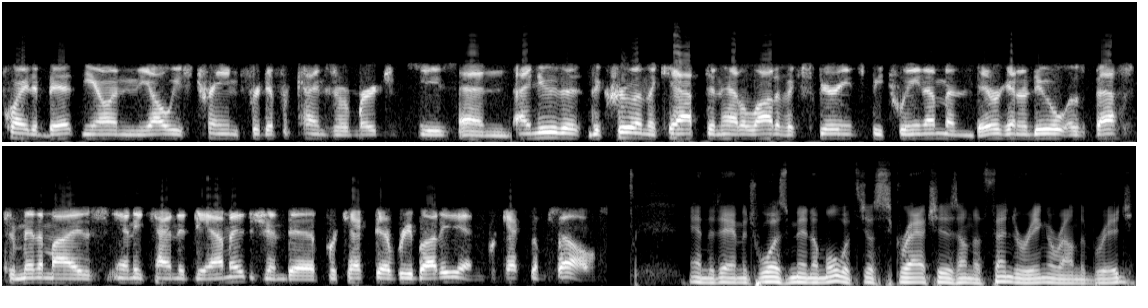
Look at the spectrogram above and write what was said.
quite a bit, you know, and they always train for different kinds of emergencies. And I knew that the crew and the captain had a lot of experience between them and they were going to do what was best to minimize any kind of damage and to protect everybody and protect themselves. And the damage was minimal with just scratches on the fendering around the bridge.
